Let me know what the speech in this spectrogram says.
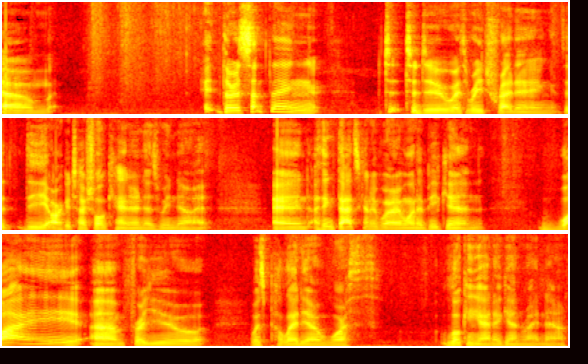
Um, it, there's something to, to do with retreading the, the architectural canon as we know it. And I think that's kind of where I want to begin. Why, um, for you, was Palladio worth looking at again right now?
